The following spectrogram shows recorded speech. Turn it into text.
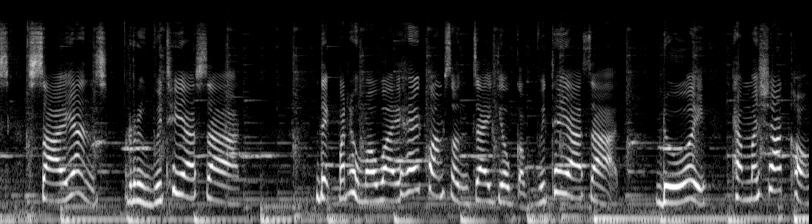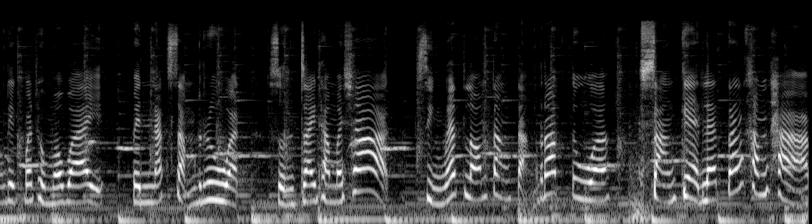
S Science หรือวิทยาศาสตร์ เด็กปฐมวัยให้ความสนใจเกี่ยวกับวิทยาศาสตร์ โดยธรรมชาติของเด็กปฐมวัย เป็นนักสำรวจ สนใจธรรมชาติ สิ่งแวดล้อมต่างๆ รอบตัว สังเกตและตั้งคำถาม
